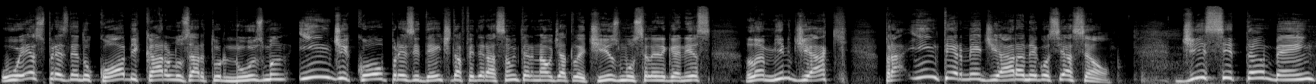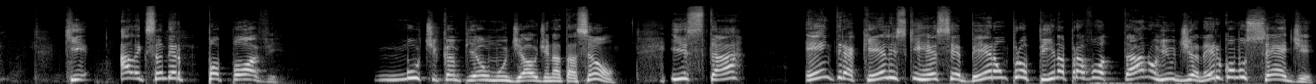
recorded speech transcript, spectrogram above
o ex-presidente do COB, Carlos Arthur Nussmann, indicou o presidente da Federação Internacional de Atletismo, o seneganês Lamine Diak, para intermediar a negociação. Disse também que Alexander Popov, multicampeão mundial de natação, está entre aqueles que receberam propina para votar no Rio de Janeiro como sede.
